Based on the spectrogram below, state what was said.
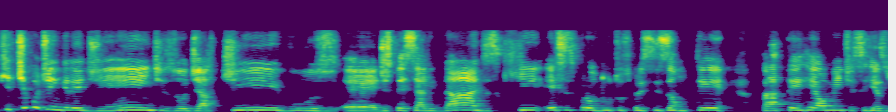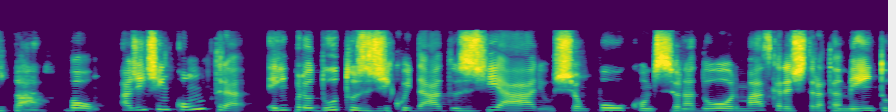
que tipo de ingredientes ou de ativos, é, de especialidades que esses produtos precisam ter para ter realmente esse resultado? Bom, a gente encontra em produtos de cuidados diários, shampoo, condicionador, máscara de tratamento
